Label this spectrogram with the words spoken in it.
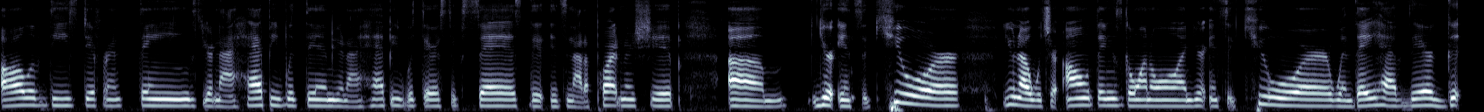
all of these different things you're not happy with them you're not happy with their success it's not a partnership um, you're insecure you know with your own things going on you're insecure when they have their good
